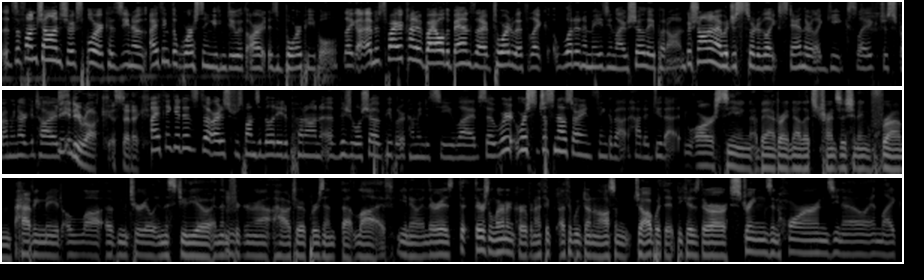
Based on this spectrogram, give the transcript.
it's a fun challenge to explore because you know I think the worst thing you can do with art is bore people. Like I- I'm inspired kind of by all the bands that I've toured with. Like what an amazing live show they put on. But Sean and I would just sort of like stand there like geeks, like just strumming our guitars. The indie rock aesthetic. I think it is the artist's responsibility to put on a visual show if people are coming to see you live. So we're we're just now starting to think about how to do that. You are seeing a band right now that's transitioning from having made a lot of material in the studio and then Mm. figuring out how to present that live. You know, and there is th- there's a learning curve, and I think I think we've done an awesome job with it because there are strings and horns, you know, and like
